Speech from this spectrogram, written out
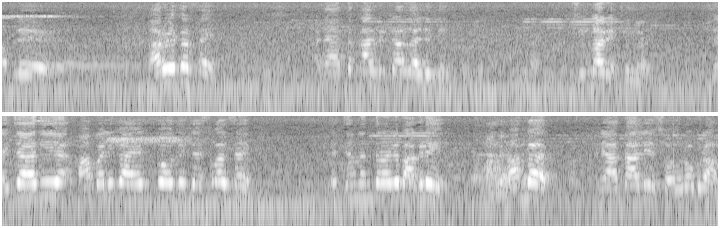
आपले नार्वेकर साहेब आणि आता काल रिटायर झाले ते शिंगारे. त्याच्या आधी महापालिका आयुक्त होते जयस्वाल साहेब त्याच्यानंतर आले बागडे बांगर. बांगर आणि आता आले सौरभराव.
